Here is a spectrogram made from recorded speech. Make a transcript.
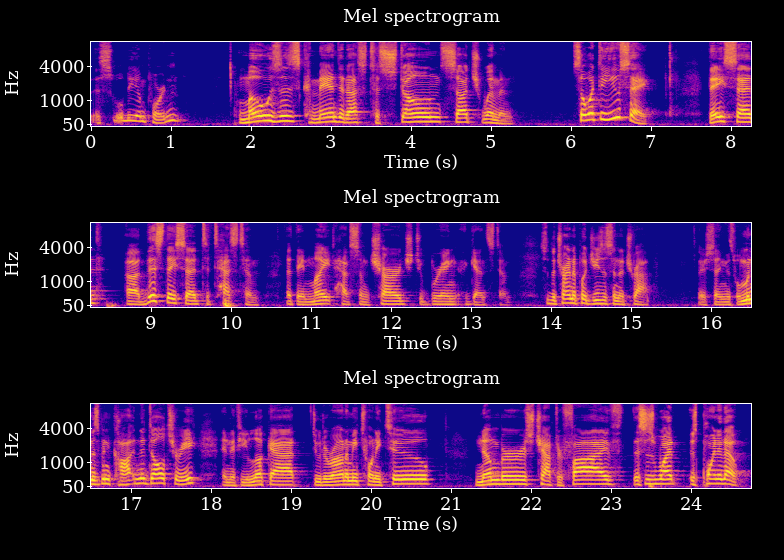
this will be important. Moses commanded us to stone such women. So what do you say? They said, uh, this they said to test him, that they might have some charge to bring against him. So they're trying to put Jesus in a trap. They're saying this woman has been caught in adultery. And if you look at Deuteronomy 22, Numbers chapter 5, this is what is pointed out.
